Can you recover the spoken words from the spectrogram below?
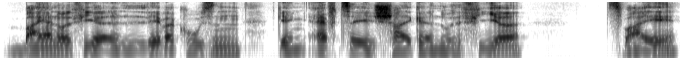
Bayer 04 Leverkusen gegen FC Schalke 04 2.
